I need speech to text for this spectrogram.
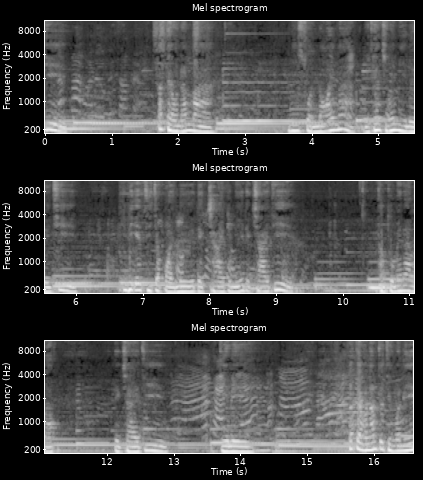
ที่ตั้งแต่วันนั้นมา มีส่วนน้อยมากหรือแทบจะไม่มีเลยที่ที่พี่เอฟซีจะปล่อยมือเด็กชายคนนี้ เด็กชายที่ทำตัวไม่น่ารัก เด็กชายที่เกเรตั้งแต่วันนั้นจนถึงวันนี้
